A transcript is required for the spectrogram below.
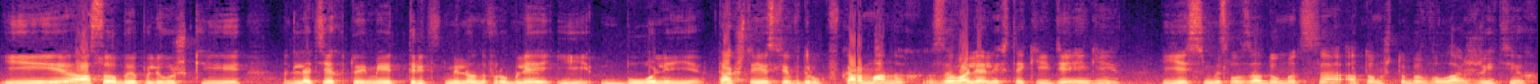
И особые плюшки для тех, кто имеет 30 миллионов рублей и более. Так что если вдруг в карманах завалялись такие деньги, есть смысл задуматься о том, чтобы вложить их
